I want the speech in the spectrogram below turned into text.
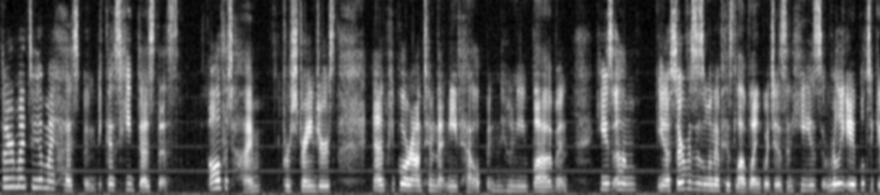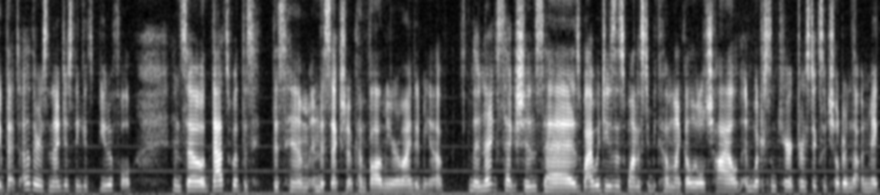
but it reminds me of my husband because he does this all the time for strangers and people around him that need help and who need love. And he's, um, you know, service is one of his love languages, and he's really able to give that to others. And I just think it's beautiful. And so that's what this this hymn and this section of "Come Follow Me" reminded me of. The next section says, Why would Jesus want us to become like a little child? And what are some characteristics of children that would make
